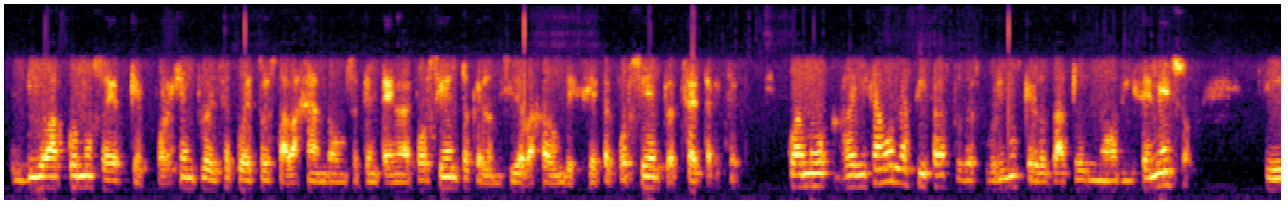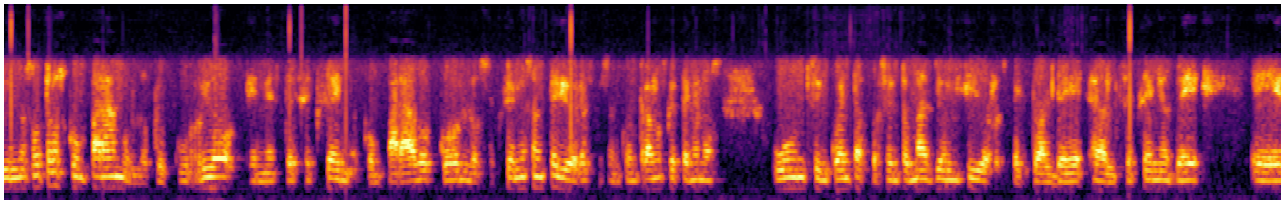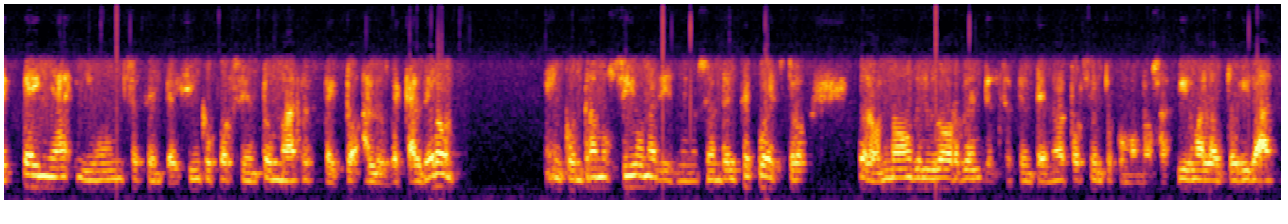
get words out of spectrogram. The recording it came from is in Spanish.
dio a conocer que, por ejemplo, el secuestro está bajando un 79%, que el homicidio ha bajado un 17%, etcétera, etcétera. Cuando revisamos las cifras, pues descubrimos que los datos no dicen eso. Si nosotros comparamos lo que ocurrió en este sexenio comparado con los sexenios anteriores, pues encontramos que tenemos un 50% más de homicidios respecto al de al sexenio de eh, Peña y un 65% más respecto a los de Calderón. Encontramos sí una disminución del secuestro, pero no del orden del 79% como nos afirma la autoridad,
